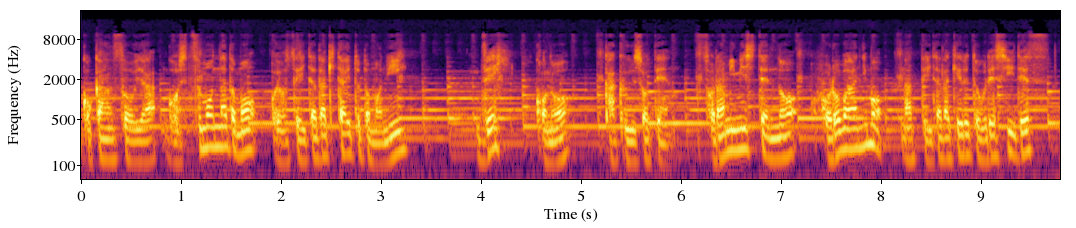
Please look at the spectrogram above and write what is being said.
ご感想やご質問などもお寄せいただきたいとともにぜひこの架空書店空耳視点のフォロワーにもなっていただけると嬉しいです。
